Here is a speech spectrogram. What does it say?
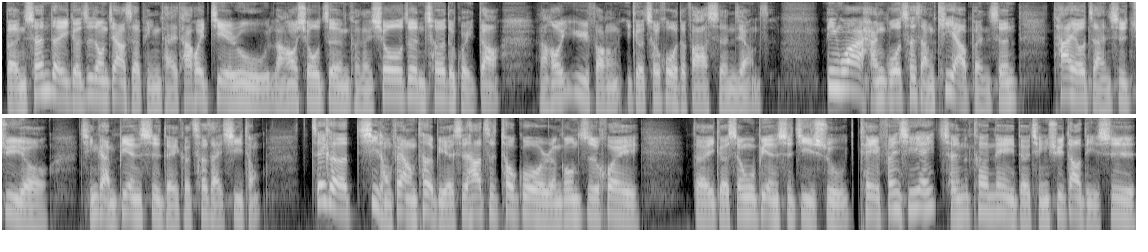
本身的一个自动驾驶的平台，它会介入，然后修正，可能修正车的轨道，然后预防一个车祸的发生这样子。另外，韩国车厂 Kia 本身，它有展示具有情感辨识的一个车载系统。这个系统非常特别，是它是透过人工智慧。的一个生物辨识技术，可以分析诶，乘客内的情绪到底是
